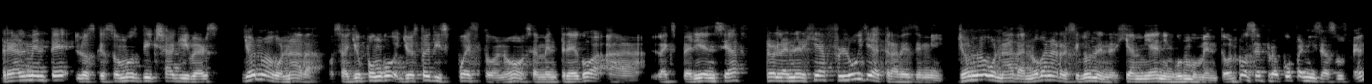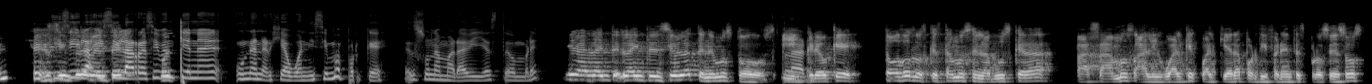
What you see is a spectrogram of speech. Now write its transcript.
Realmente los que somos Diksha Givers, yo no hago nada, o sea, yo pongo, yo estoy dispuesto, ¿no? O sea, me entrego a, a la experiencia, pero la energía fluye a través de mí. Yo no hago nada, no van a recibir una energía mía en ningún momento, no se preocupen ni se asusten. Y, si la, y si la reciben, pues, tiene una energía buenísima porque es una maravilla este hombre. Mira, la, la intención la tenemos todos claro. y creo que todos los que estamos en la búsqueda pasamos, al igual que cualquiera, por diferentes procesos.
